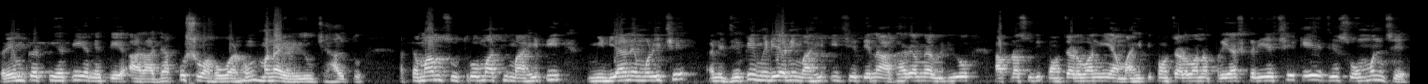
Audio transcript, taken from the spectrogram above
પ્રેમ કરતી હતી અને તે આ રાજા કુશવા હોવાનું મનાઈ રહ્યું છે હાલતું. આ તમામ સૂત્રોમાંથી માહિતી મીડિયાને મળી છે અને જે કંઈ મીડિયાની માહિતી છે તેના આધારે અમે આ વીડિયો આપણા સુધી પહોંચાડવાની, આ માહિતી પહોંચાડવાનો પ્રયાસ કરીએ છીએ કે જે સોમન છે,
